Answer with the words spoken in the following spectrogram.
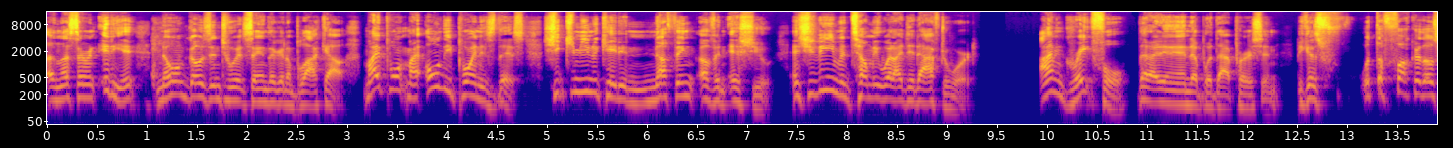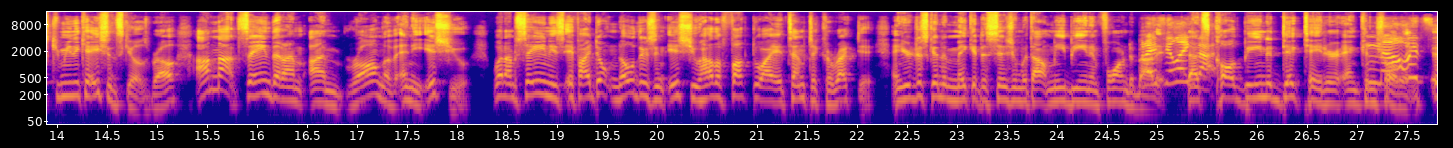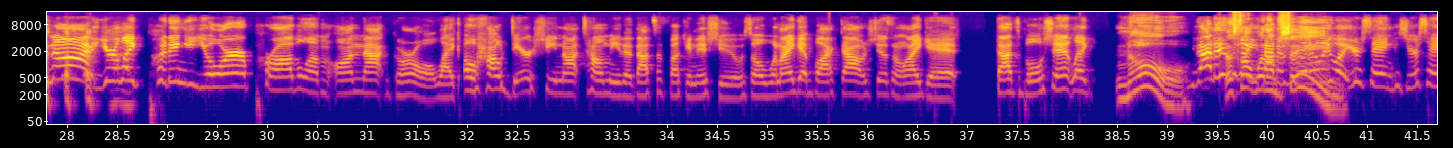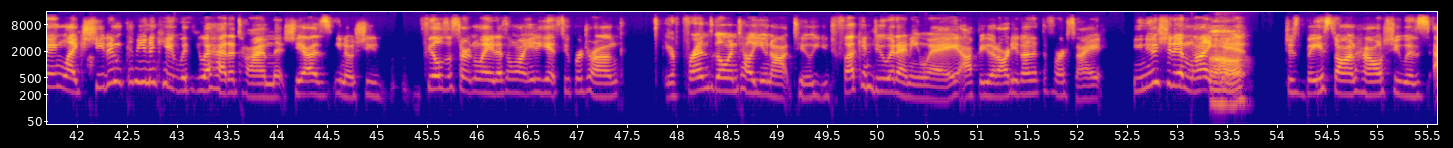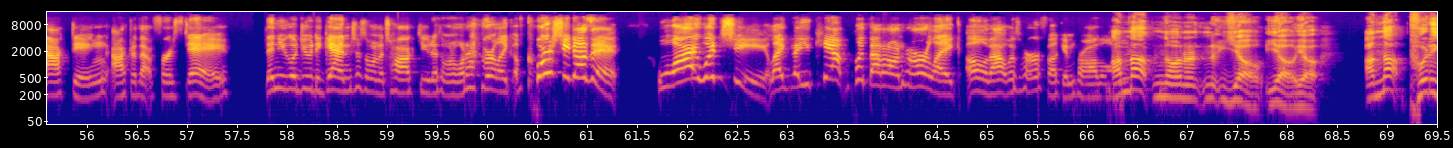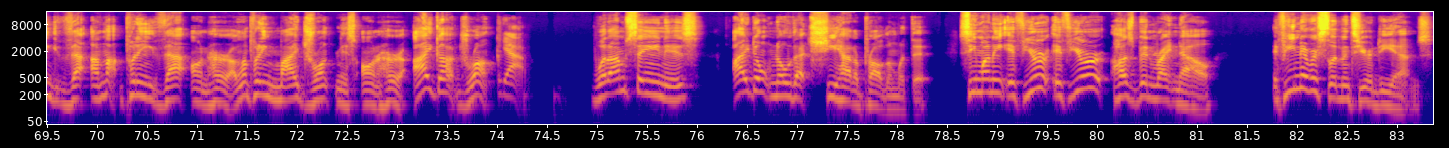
unless they're an idiot. No one goes into it saying they're gonna black out. My point, my only point is this: she communicated nothing of an issue, and she didn't even tell me what I did afterward. I'm grateful that I didn't end up with that person because f- what the fuck are those communication skills, bro? I'm not saying that I'm I'm wrong of any issue. What I'm saying is if I don't know there's an issue, how the fuck do I attempt to correct it? And you're just gonna make a decision without me being informed about I it. feel like That's that- called being a dictator and controlling. No, it's not. You're like putting your problem on that girl. Like, oh, how dare she not tell me that that's a fucking issue? So when I get blacked out she doesn't like it, that's bullshit. Like no. that is That's not like, what that I'm is literally saying. what you're saying because you're saying like she didn't communicate with you ahead of time that she has, you know, she feels a certain way, doesn't want you to get super drunk. Your friends go and tell you not to. You fucking do it anyway after you had already done it the first night. You knew she didn't like Uh-huh. it just based on how she was acting after that first day. Then you go do it again. She doesn't want to talk to you, doesn't want to whatever. Like, of course she doesn't. Why would she? Like, you can't put that on her. Like, oh, that was her fucking problem. I'm not no no no yo, yo, yo. I'm not putting that I'm not putting that on her. I'm not putting my drunkenness on her. I got drunk. Yeah. What I'm saying is, I don't know that she had a problem with it. See, money, if your if your husband right now, if he never slid into your DMs,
